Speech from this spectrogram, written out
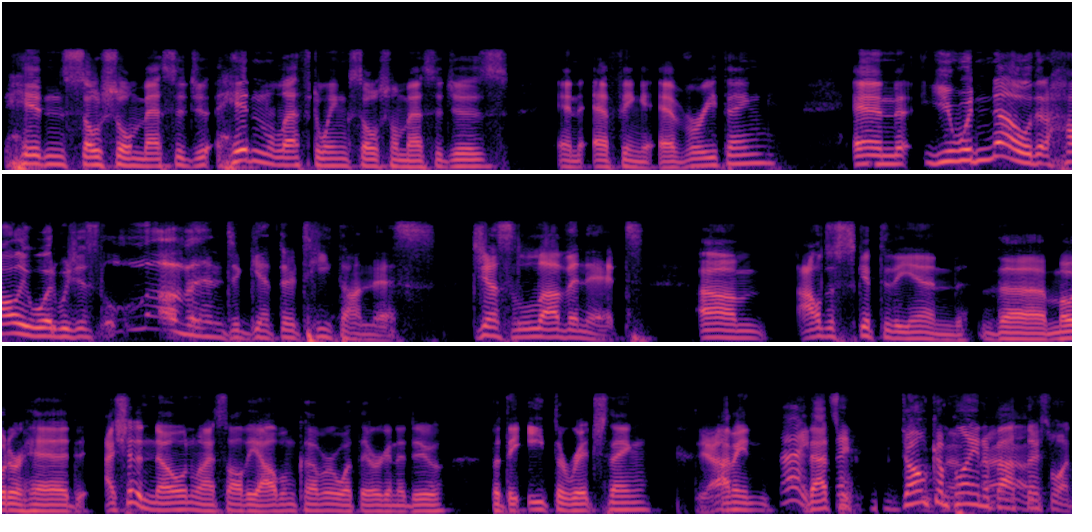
hidden social messages, hidden left wing social messages, and effing everything. And you would know that Hollywood was just loving to get their teeth on this, just loving it. Um, I'll just skip to the end. The Motorhead. I should have known when I saw the album cover what they were gonna do, but the Eat the Rich thing. Yeah. I mean, hey, that's hey, don't complain yeah, about this one.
